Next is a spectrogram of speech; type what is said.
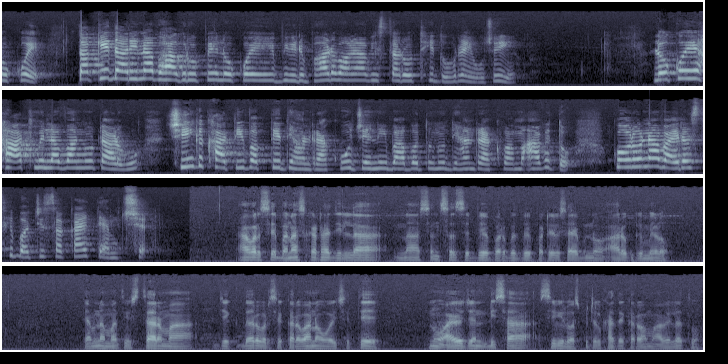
લોકોએ તકેદારીના ભાગરૂપે લોકોએ ભીડભાડવાળા વિસ્તારોથી દૂર રહેવું જોઈએ. લોકોએ હાથ મિલાવવાનું ટાળવું, છીંક ખાતી વખતે ધ્યાન રાખવું, જેની બાબતોનું ધ્યાન રાખવામાં આવે તો કોરોના વાયરસથી બચી શકાય તેમ છે. આ વર્ષે બનાસકાંઠા જિલ્લાના સંસદ સભ્ય પરબતભાઈ પટેલ સાહેબનો આરોગ્ય મેળો તેમના મત વિસ્તારમાં જે દર વર્ષે કરવાનો હોય છે તેનું આયોજન ડીસા સિવિલ હોસ્પિટલ ખાતે કરવામાં આવેલ હતું.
